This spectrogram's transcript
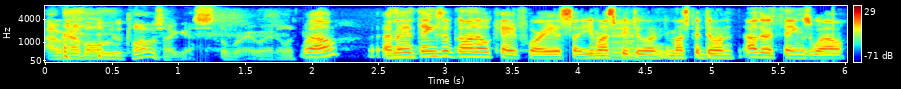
I would have all new clothes. I guess the right way to look. Well, I mean, things have gone okay for you, so you must yeah. be doing you must be doing other things well.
